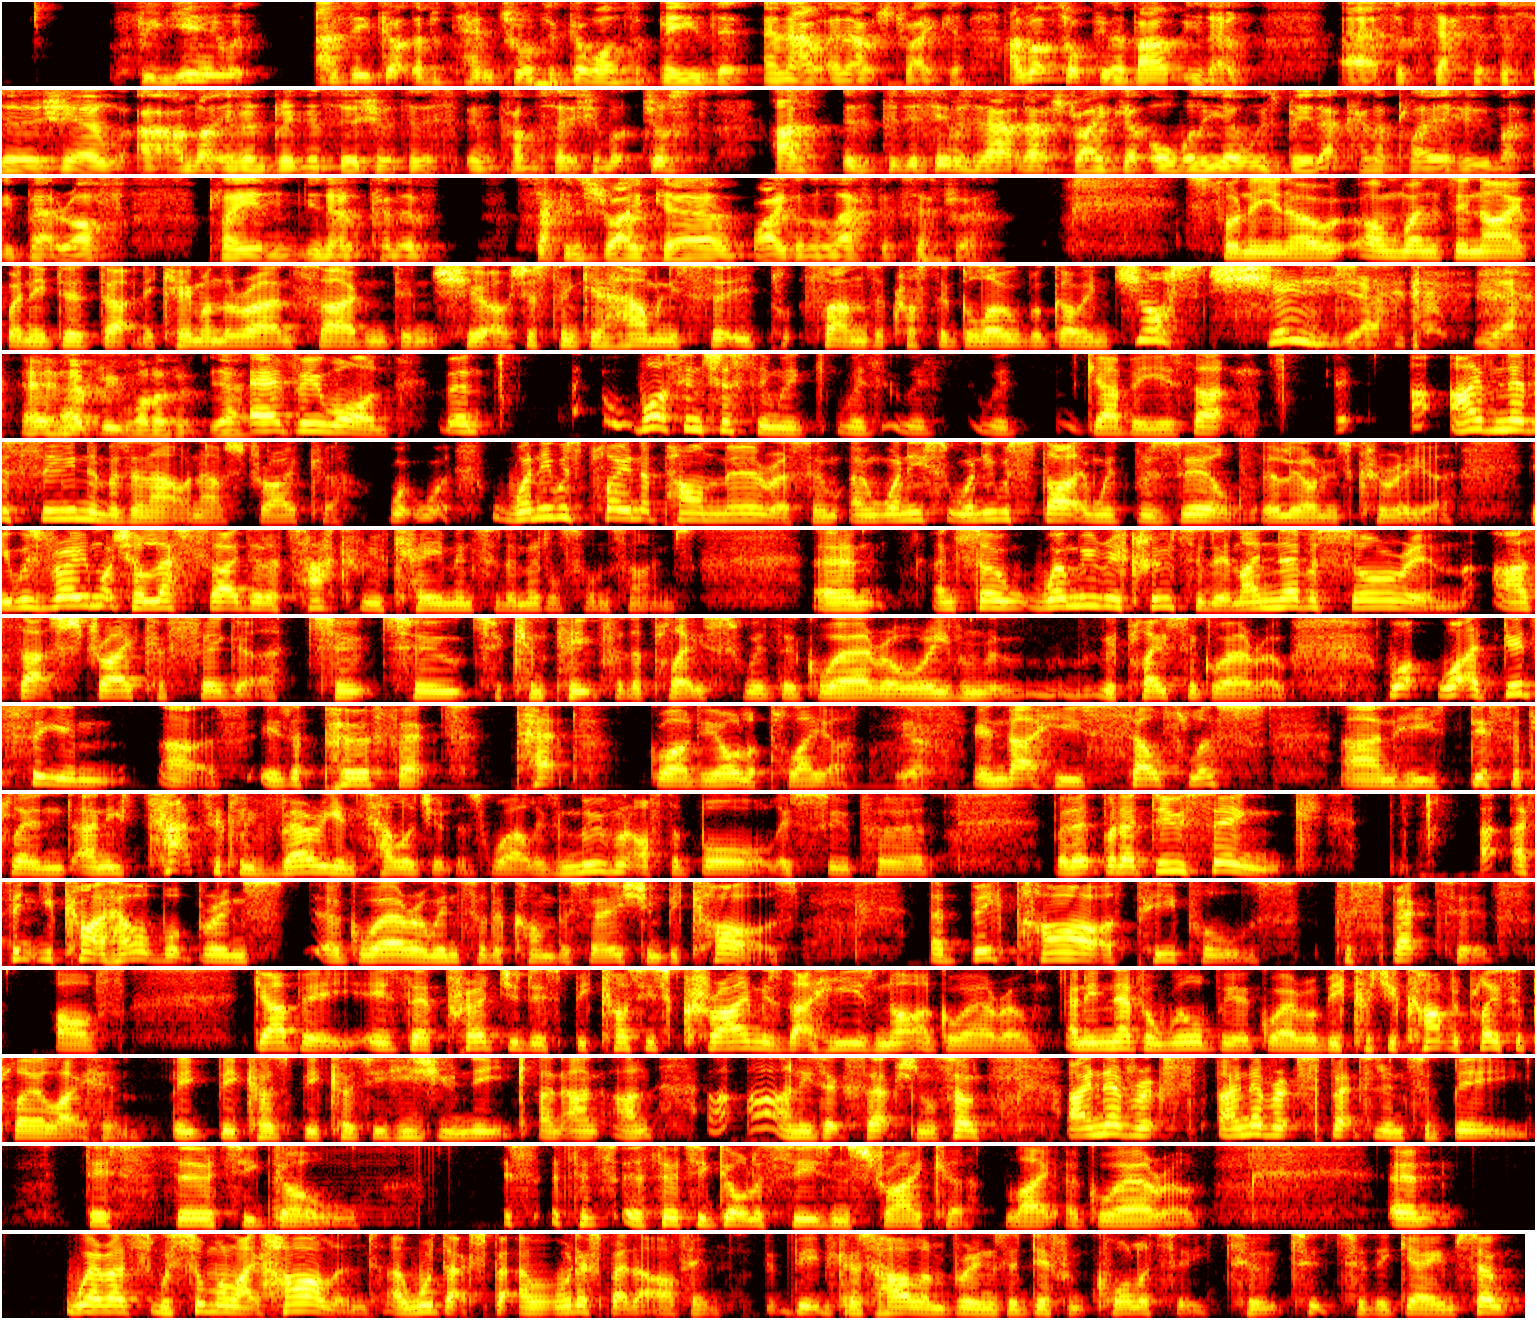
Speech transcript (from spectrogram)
for you, has he got the potential to go on to be the, an out and out striker? I'm not talking about, you know, uh, successor to Sergio. I'm not even bringing Sergio into this in conversation, but just as, is, could you see him as an out and out striker or will he always be that kind of player who might be better off playing, you know, kind of second striker, wide on the left, etc.? It's funny, you know, on Wednesday night when he did that and he came on the right hand side and didn't shoot, I was just thinking how many City fans across the globe were going, just shoot! Yeah, yeah. um, Every one of them, yeah. Everyone. Um, what's interesting with, with, with, with Gabby is that I've never seen him as an out and out striker. When he was playing at Palmeiras and, and when he when he was starting with Brazil early on in his career, he was very much a left sided attacker who came into the middle sometimes. Um, and so when we recruited him, I never saw him as that striker figure to to to compete for the place with Aguero or even re- replace Aguero. What what I did see him as is a perfect Pep Guardiola player. Yeah. In that he's selfless and he's disciplined and he's tactically very intelligent as well. His movement off the ball is superb. But but I do think I think you can't help but bring Aguero into the conversation because a big part of people's perspective of Gabby is their prejudice because his crime is that he is not Aguero and he never will be Aguero because you can't replace a player like him because because he's unique and and and, and he's exceptional. So I never ex- I never expected him to be this 30 goal a 30 goal a season striker like Aguero. Um, Whereas with someone like Haaland, I would expect I would expect that of him because Haaland brings a different quality to to, to the game. So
